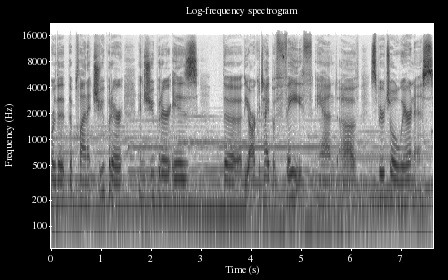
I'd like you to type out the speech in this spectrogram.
or the, the planet Jupiter, and Jupiter is the the archetype of faith and of spiritual awareness.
